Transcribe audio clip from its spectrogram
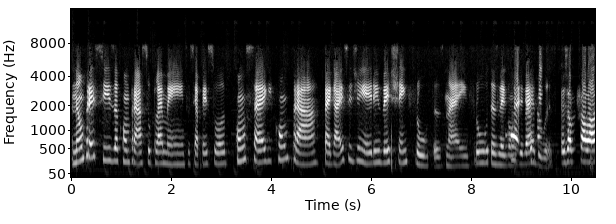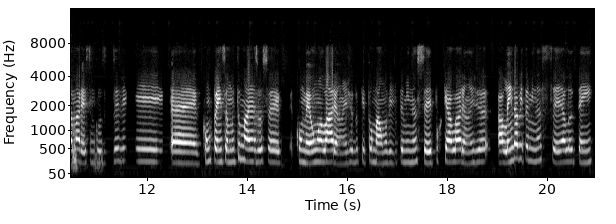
não precisa comprar suplemento, se a pessoa consegue comprar, pegar esse dinheiro e investir em frutas, né? Em frutas, legumes é, e verduras. Eu já ouvi falar, Marissa, inclusive, que é, compensa muito mais você comer uma laranja do que tomar uma vitamina C, porque a laranja, além da vitamina C, ela tem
